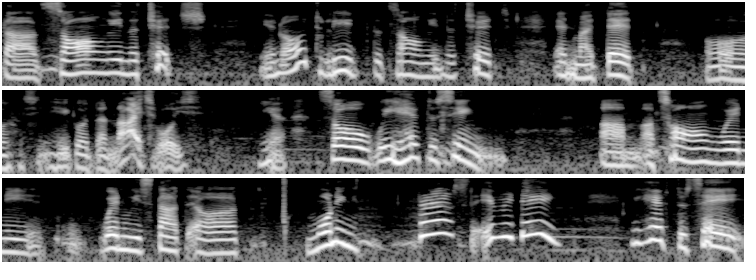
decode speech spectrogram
the song in the church, you know, to lead the song in the church. And my dad, oh, he got a nice voice. Yeah. So we have to sing um, a song when he, when we start our morning prayers every day. We have to say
